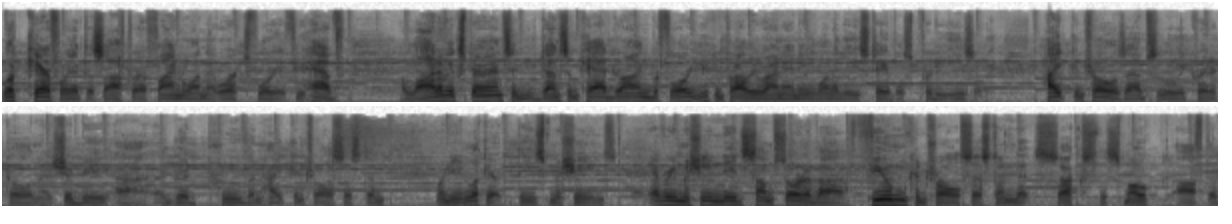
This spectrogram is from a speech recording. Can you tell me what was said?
look carefully at the software, find one that works for you. If you have a lot of experience and you've done some CAD drawing before, you can probably run any one of these tables pretty easily. Height control is absolutely critical and it should be uh, a good proven height control system when you look at these machines. Every machine needs some sort of a fume control system that sucks the smoke off the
